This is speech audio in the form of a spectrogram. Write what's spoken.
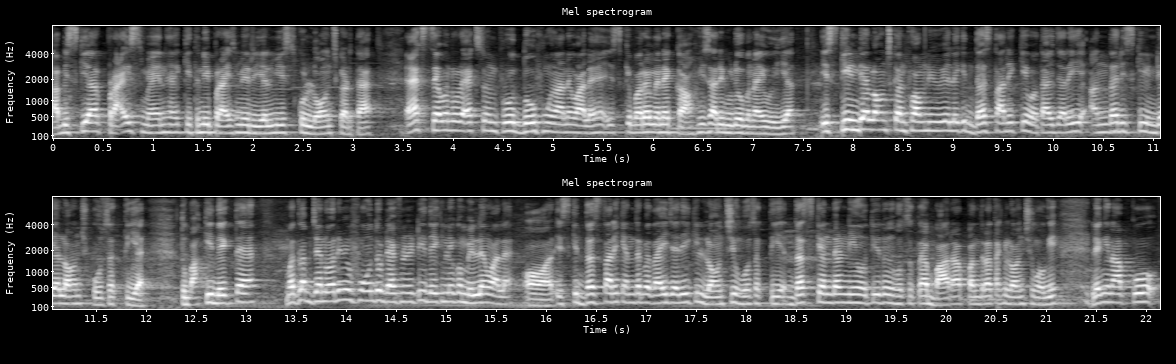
अब इसकी यार प्राइस मैन है, कितनी प्राइस में रियलमी इसको लॉन्च करता है। एक्स सेवन और एक्स सेवन प्रो दो फ़ोन आने वाले हैं। इसके बारे में मैंने काफ़ी सारी वीडियो बनाई हुई है। इसकी इंडिया लॉन्च कंफर्म नहीं हुई है, लेकिन दस तारीख की बताई जा रही है, अंदर इसकी इंडिया लॉन्च हो सकती है। तो बाकी देखते हैं मतलब जनवरी में फ़ोन तो डेफिनेटली देखने को मिलने वाला है। और इसकी दस तारीख के अंदर बताई जा रही है कि लॉन्चिंग हो सकती है। दस के अंदर नहीं होती तो हो सकता है बारह, पंद्रह तक लॉन्चिंग होगी। लेकिन आपको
